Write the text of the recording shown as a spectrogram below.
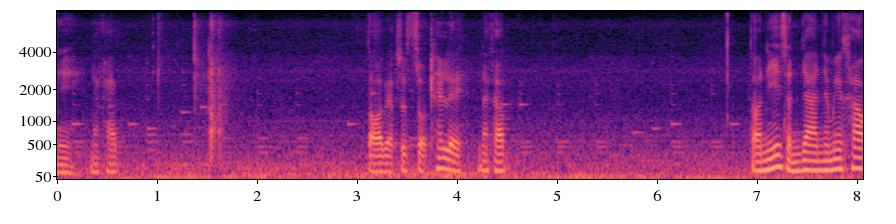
นี่นะครับ ต่อแบบสดๆให้เลยนะครับ ตอนนี้สัญญาณยังไม่เข้า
